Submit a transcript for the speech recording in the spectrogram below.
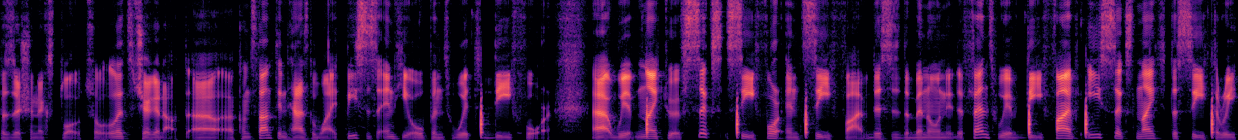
position explode. So let's check it out. Uh, uh, Constantin has the white pieces and he opens with d4. Uh, we have knight to f6, c4, and c5. This is the Benoni defense. We have d5, e6, knight to c3,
